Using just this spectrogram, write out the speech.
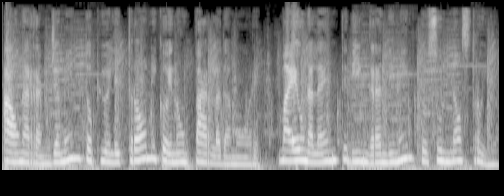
Ha un arrangiamento più elettronico e non parla d'amore, ma è una lente di ingrandimento sul nostro io.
